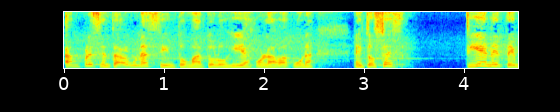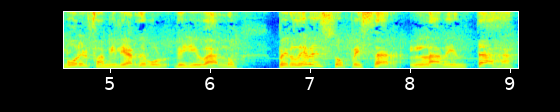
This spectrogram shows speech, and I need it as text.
han presentado algunas sintomatologías con las vacunas, entonces tiene temor el familiar de, de llevarlo, pero deben sopesar la ventaja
